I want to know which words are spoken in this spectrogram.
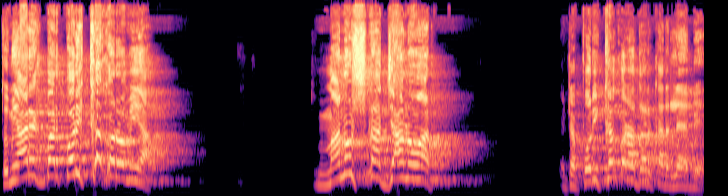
তুমি আরেকবার পরীক্ষা করো মিয়া। তুমি মানুষ না জানোয়ার। এটা পরীক্ষা করা দরকার ল্যাবে।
